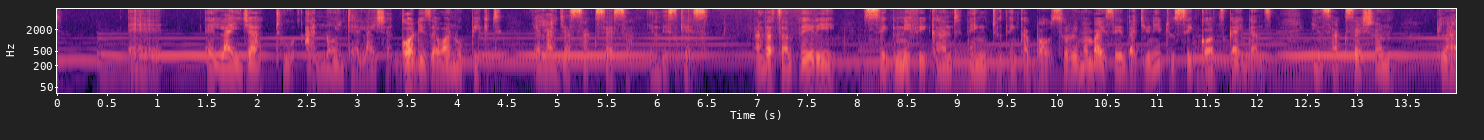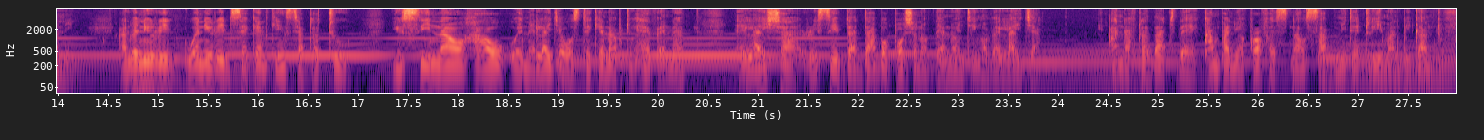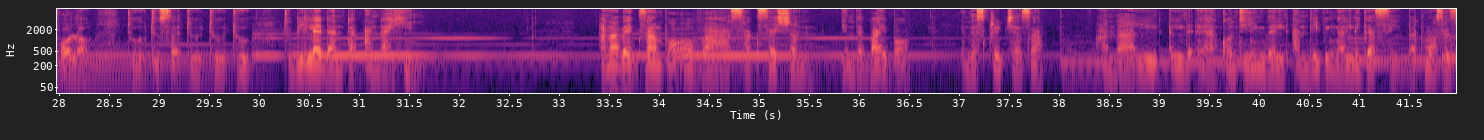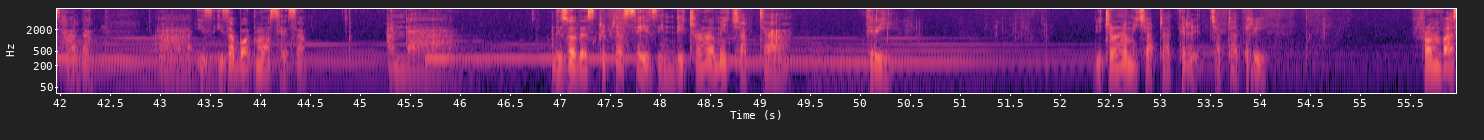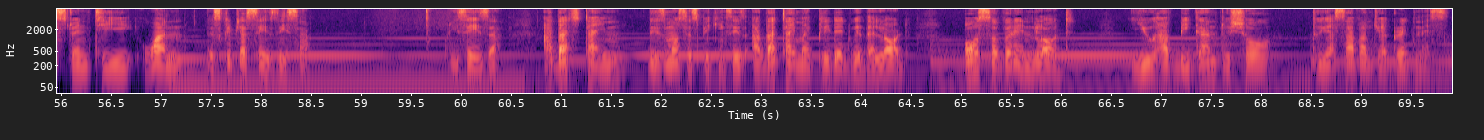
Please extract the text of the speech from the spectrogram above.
uh, Elijah to anoint Elisha. God is the one who picked Elijah's successor in this case. And that's a very significant thing to think about. So remember, I said that you need to seek God's guidance in succession planning. And when you read when you read Second Kings chapter 2, you see now how when Elijah was taken up to heaven, eh, Elisha received a double portion of the anointing of Elijah. And after that, the company of prophets now submitted to him and began to follow, to, to, to, to, to, to be led under, under him. Another example of uh, succession in the Bible, in the scriptures, uh, and uh, uh continuing the, and leaving a legacy that Moses had, uh, uh, is, is about Moses. And this is what the scripture says in Deuteronomy chapter 3. Deuteronomy chapter 3, chapter 3. From verse 21, the scripture says this. He says, At that time, this is Moses speaking, says, At that time I pleaded with the Lord, O sovereign Lord, you have begun to show to your servant your greatness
